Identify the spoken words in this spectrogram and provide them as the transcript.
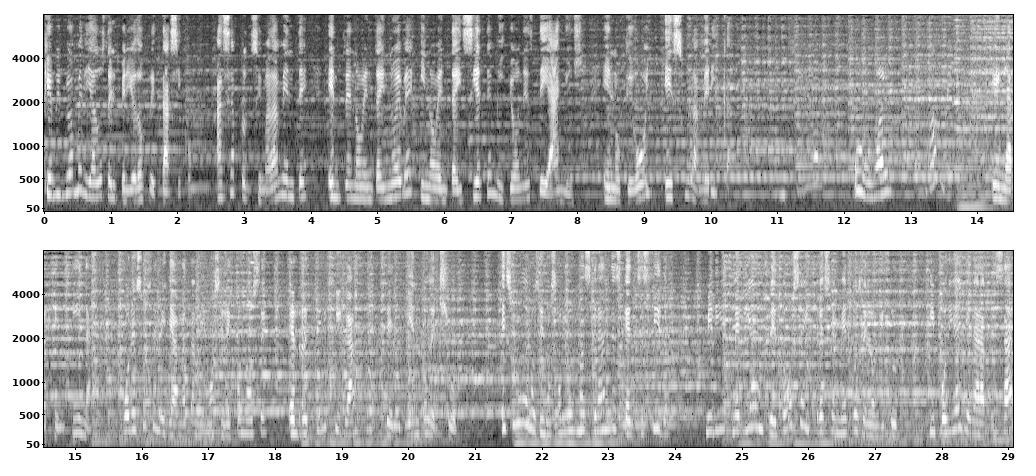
que vivió a mediados del periodo Cretácico, hace aproximadamente entre 99 y 97 millones de años, en lo que hoy es Sudamérica. Uruguay, En Argentina. Por eso se le llama también o se le conoce el reptil gigante del viento del sur. Es uno de los dinosaurios más grandes que ha existido. Medía entre 12 y 13 metros de longitud y podía llegar a pesar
